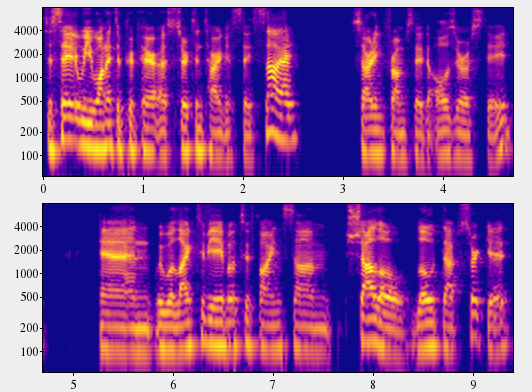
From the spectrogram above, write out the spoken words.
To say we wanted to prepare a certain target state psi, starting from say the all zero state, and we would like to be able to find some shallow low depth circuit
